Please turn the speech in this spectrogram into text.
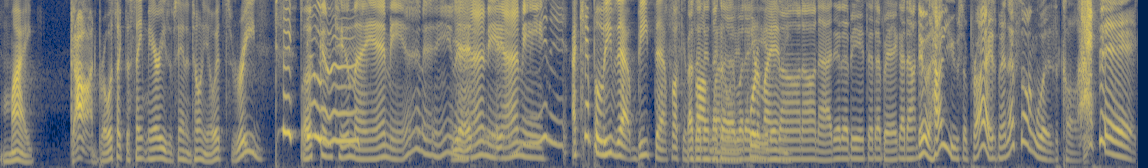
my God, bro, it's like the St. Mary's of San Antonio. It's ridiculous. Welcome to Miami. Yeah, it's, it- I can't believe that beat that fucking song. By the way. Port of Miami. Dude, how are you surprised, man? That song was classic.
